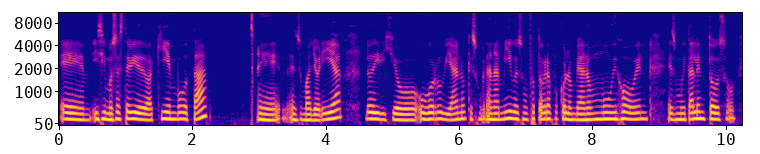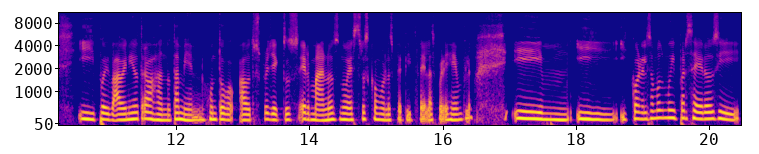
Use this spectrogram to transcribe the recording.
Eh, hicimos este video aquí en Bogotá. Eh, en su mayoría lo dirigió Hugo Rubiano, que es un gran amigo, es un fotógrafo colombiano muy joven, es muy talentoso y pues ha venido trabajando también junto a otros proyectos hermanos nuestros como los Petit Felas, por ejemplo. Y, mm, y- y con él somos muy parceros y,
